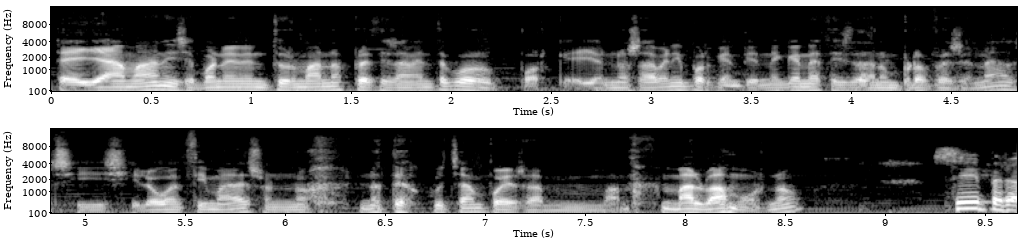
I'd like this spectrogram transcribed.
te llaman y se ponen en tus manos precisamente por, porque ellos no saben y porque entienden que necesitan un profesional. Si, si luego encima de eso no, no te escuchan, pues mal vamos, ¿no? Sí, pero,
